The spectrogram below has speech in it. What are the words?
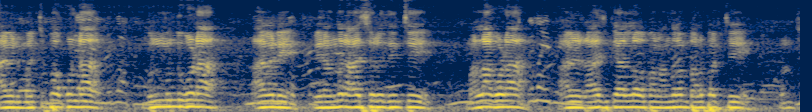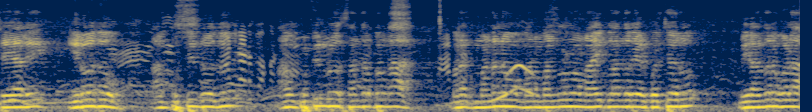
ఆమెను మర్చిపోకుండా మున్ముందు కూడా ఆమెని మీరందరూ ఆశీర్వదించి మళ్ళా కూడా ఆమె రాజకీయాల్లో మనందరం బలపరిచి చేయాలి. ఈరోజు ఆమె పుట్టినరోజు. ఆమె పుట్టినరోజు సందర్భంగా మనకు మండలం మన మండలంలో నాయకులందరూ ఇక్కడికి వచ్చారు. మీరందరూ కూడా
